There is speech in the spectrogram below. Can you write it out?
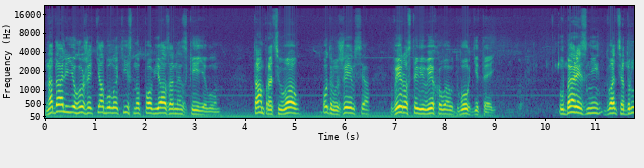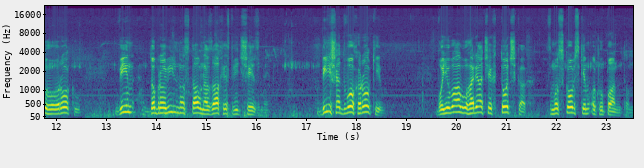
Надалі його життя було тісно пов'язане з Києвом. Там працював, одружився, виростив і виховав двох дітей. У березні 22-го року він добровільно став на захист вітчизни. Більше двох років воював у гарячих точках з московським окупантом.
